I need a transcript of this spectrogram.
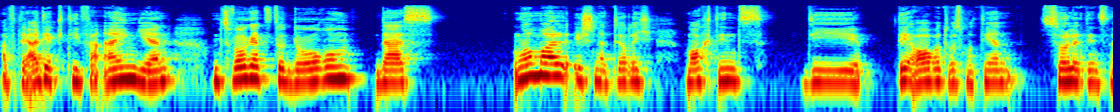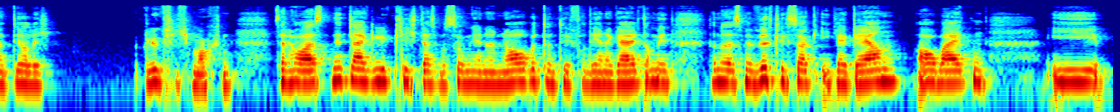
auf die Adjektive eingehen. Und zwar geht es da darum, dass einmal ist natürlich, macht uns die, die Arbeit, was wir tun, soll uns natürlich glücklich machen. Das heißt nicht gleich glücklich, dass man sagen, ich eine Arbeit und ich verdiene Geld damit, sondern dass man wirklich sagt, ich gehe gern arbeiten, ich,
